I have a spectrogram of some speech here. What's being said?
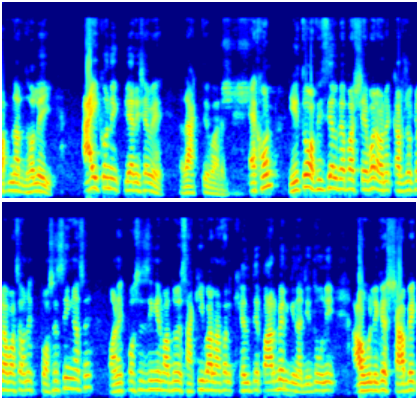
আপনার দলেই আইকনিক প্লেয়ার হিসেবে রাখতে পারেন। এখন যেহেতু অফিসিয়াল ব্যাপার সেবার অনেক কার্যকলাপ আছে, অনেক প্রসেসিং আছে। অনেক প্রসেসিং এর মাধ্যমে সাকিব আল হাসান খেলতে পারবেন কিনা, যেহেতু উনি আওয়ামী লীগের সাবেক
